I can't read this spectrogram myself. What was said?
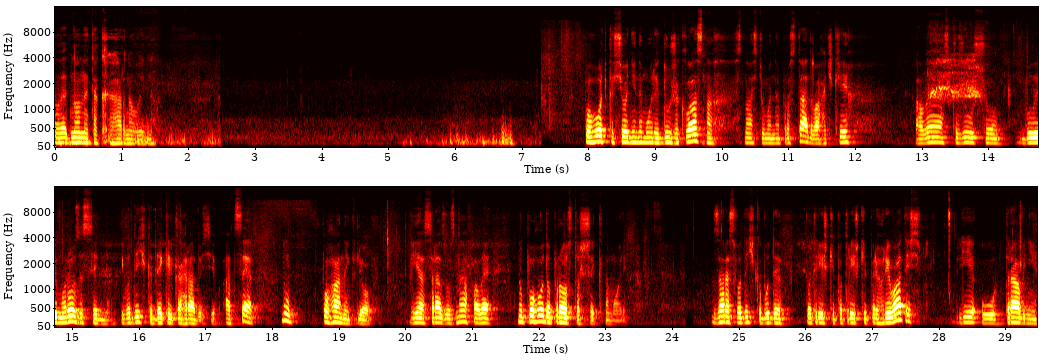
але дно не так гарно видно. Погодка сьогодні на морі дуже класна. Снасть у мене проста, два гачки. Але скажу, що були морози сильні і водичка декілька градусів. А це ну, поганий кльов. Я сразу знав, але ну, погода просто шик на морі. Зараз водичка буде потрішки-потрішки перегріватись, і у травні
